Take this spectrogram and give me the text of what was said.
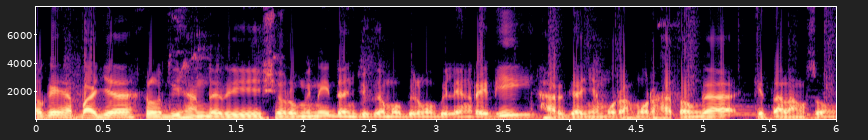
Oke, apa aja kelebihan dari showroom ini dan juga mobil-mobil yang ready, harganya murah-murah atau enggak, kita langsung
